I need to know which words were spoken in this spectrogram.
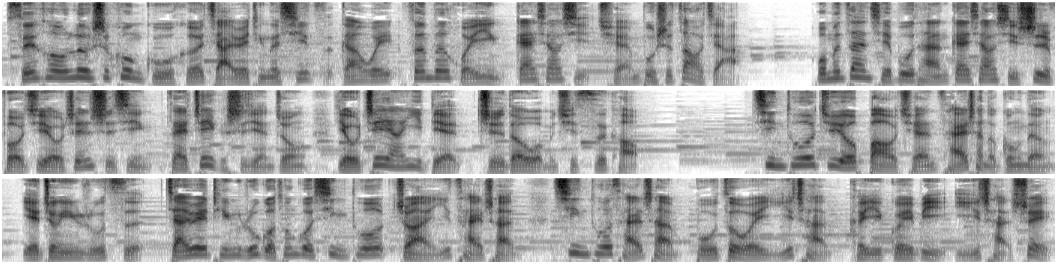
随后，乐视控股和贾跃亭的妻子甘薇纷纷回应，该消息全部是造假。我们暂且不谈该消息是否具有真实性，在这个事件中有这样一点值得我们去思考。信托具有保全财产的功能，也正因如此，贾跃亭如果通过信托转移财产，信托财产不作为遗产，可以规避遗产税，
